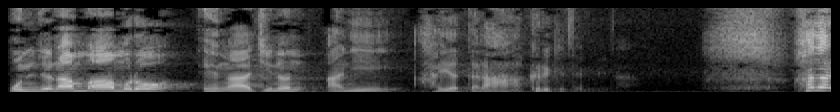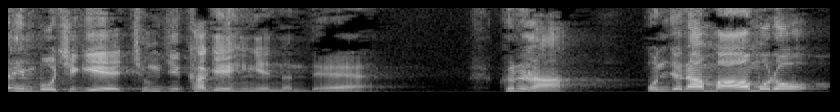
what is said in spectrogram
온전한 마음으로 행하지는 아니하였더라. 그렇게 됩니다. 하나님 보시기에 정직하게 행했는데 그러나 온전한 마음으로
